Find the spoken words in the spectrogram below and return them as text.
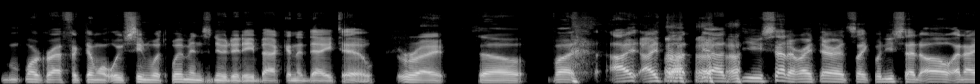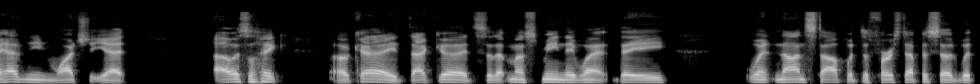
more graphic than what we've seen with women's nudity back in the day too. right. So, but I I thought, yeah, you said it right there. It's like when you said, oh, and I hadn't even watched it yet. I was like, okay, that good. So that must mean they went they went nonstop with the first episode with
